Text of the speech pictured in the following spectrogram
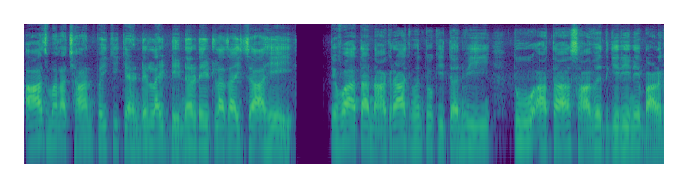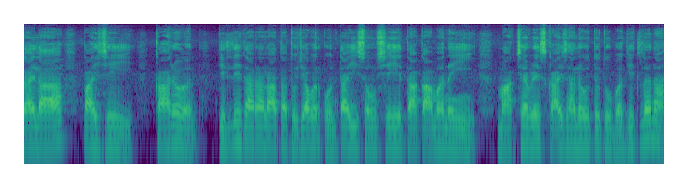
आज मला छानपैकी कॅन्डल लाइट डिनर डेटला जायचं आहे. तेव्हा आता नागराज म्हणतो की तन्वी तू आता सावधगिरीने बाळगायला पाहिजे. कारण किल्लेदाराला आता तुझ्यावर कोणताही संशय येता कामा नाही. मागच्या वेळेस काय झालं होतं तू बघितलं ना?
